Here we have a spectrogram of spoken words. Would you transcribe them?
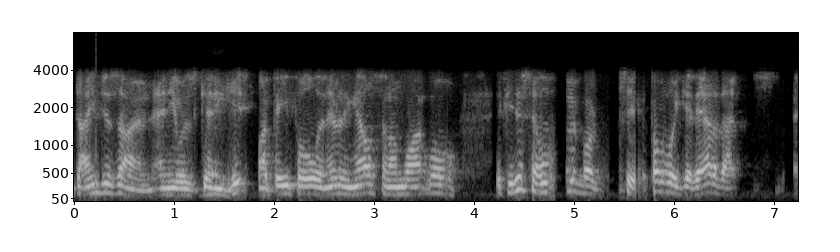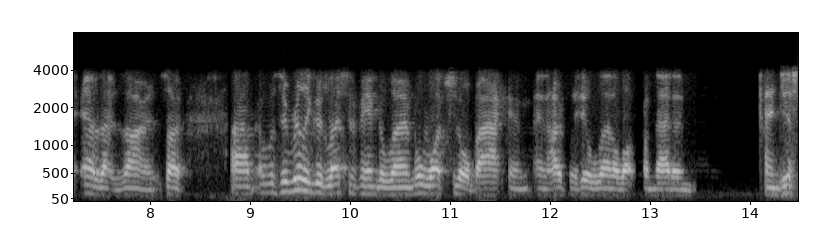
danger zone and he was getting hit by people and everything else. And I'm like, well, if you just had a little bit more aggressive, you'd probably get out of that out of that zone. So um, it was a really good lesson for him to learn. We'll watch it all back and, and hopefully he'll learn a lot from that and and just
